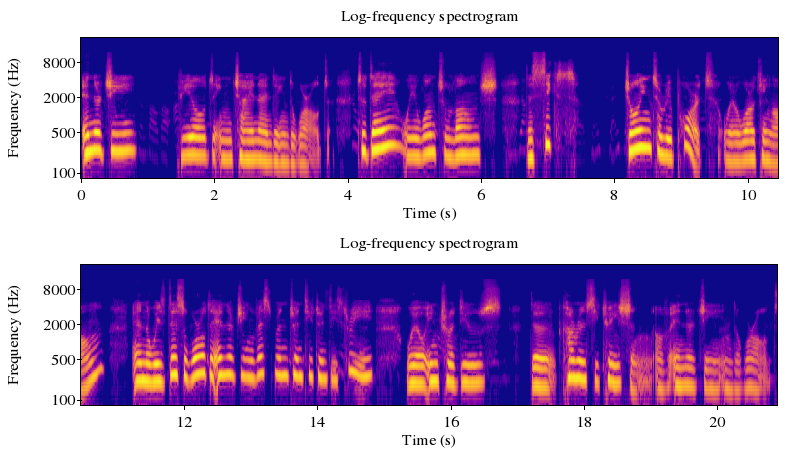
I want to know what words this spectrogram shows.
energy field in China and in the world. Today, we want to launch the sixth joint report we're working on. And with this World Energy Investment 2023, we'll introduce the current situation of energy in the world.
